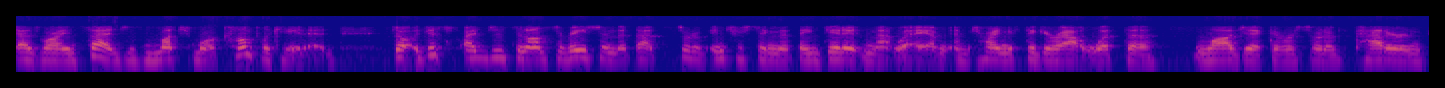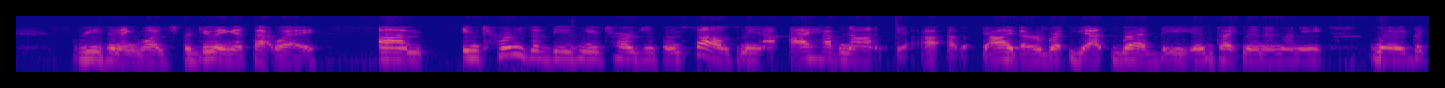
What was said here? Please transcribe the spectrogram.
as Ryan said, just much more complicated. So, just uh, just an observation that that's sort of interesting that they did it in that way. I'm, I'm trying to figure out what the logic or sort of pattern reasoning was for doing it that way. Um, in terms of these new charges themselves, I mean, I have not uh, either re- yet read the indictment in any way, but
